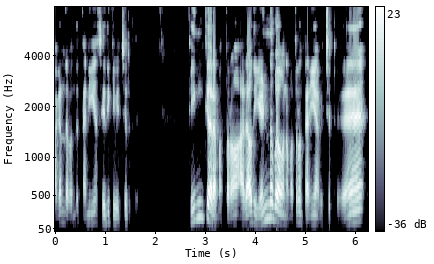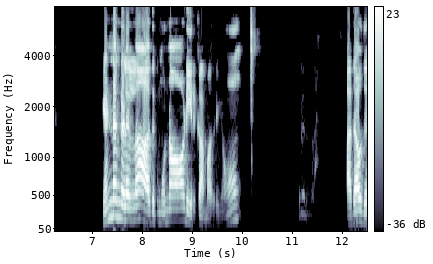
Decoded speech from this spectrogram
அகந்த வந்து தனியா செதுக்கி வச்சிருக்கு. திங்கரை மாத்திரம் அதாவது எண்ணுபவனை மாத்திரம் தனியா வச்சுட்டு எண்ணங்கள் எல்லாம் அதுக்கு முன்னாடி இருக்கா மாதிரியும் அதாவது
